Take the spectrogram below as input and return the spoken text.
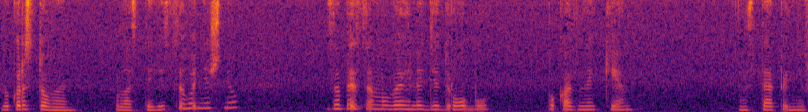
Використовуємо властивість сьогоднішню, записуємо у вигляді дробу показники степенів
